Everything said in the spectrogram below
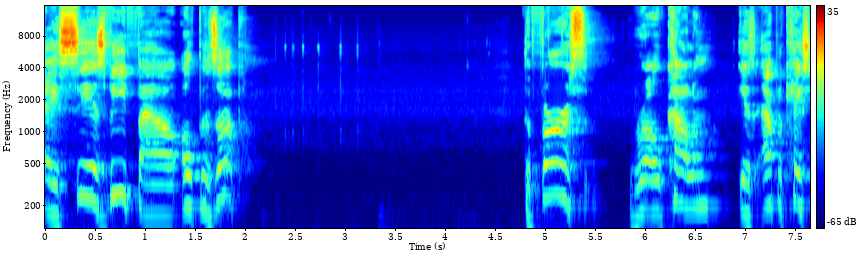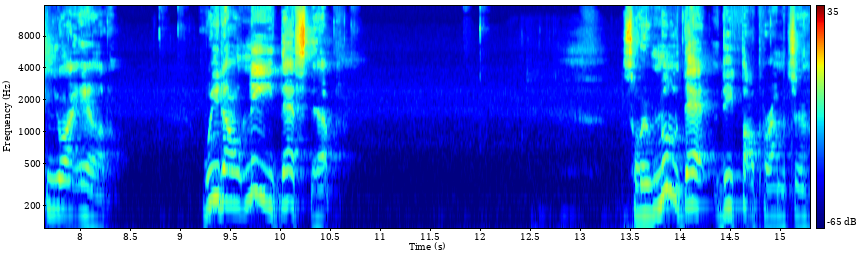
A CSV file opens up. The first row column is application URL. We don't need that step. So we remove that default parameter.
